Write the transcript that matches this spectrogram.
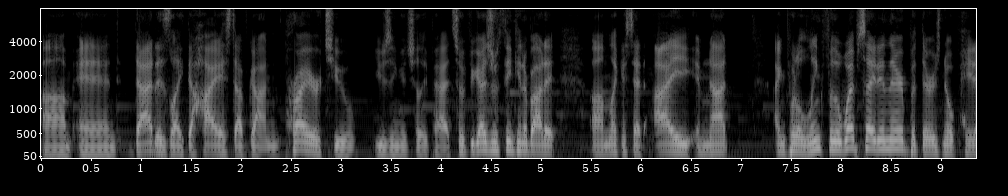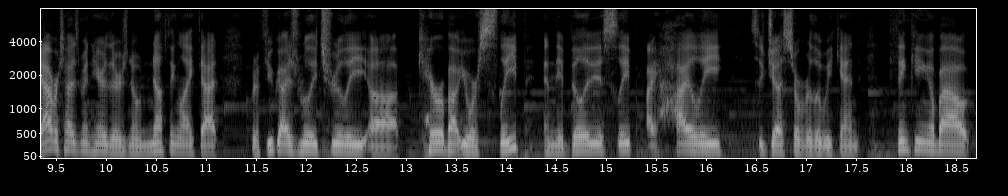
Um, and that is like the highest I've gotten prior to using a chili pad. So if you guys are thinking about it, um, like I said, I am not I can put a link for the website in there, but there is no paid advertisement here. There's no nothing like that. But if you guys really truly uh, care about your sleep and the ability to sleep, I highly suggest over the weekend thinking about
